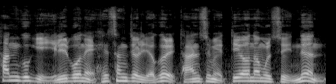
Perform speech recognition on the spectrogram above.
한국이 일본의 해상 전력을 단숨에 뛰어넘을 수 있는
